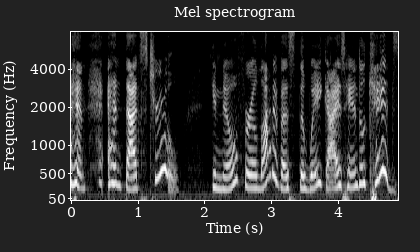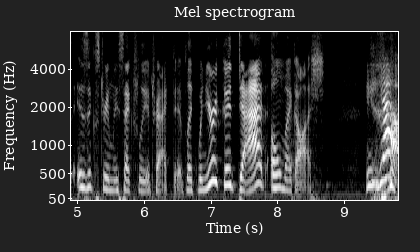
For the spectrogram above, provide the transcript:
and and that's true you know, for a lot of us, the way guys handle kids is extremely sexually attractive. Like when you're a good dad, oh my gosh, yeah,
